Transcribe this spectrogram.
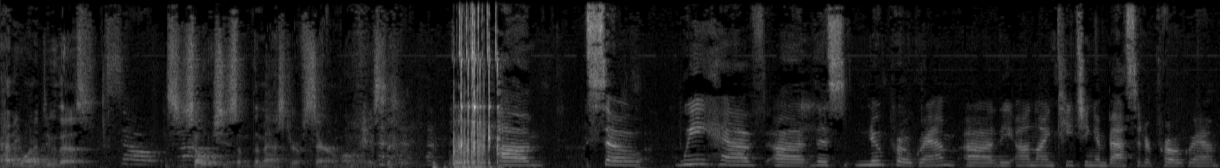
how do you want to do this? So, So she's the master of ceremonies. so we have uh, this new program, uh, the Online Teaching Ambassador Program,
